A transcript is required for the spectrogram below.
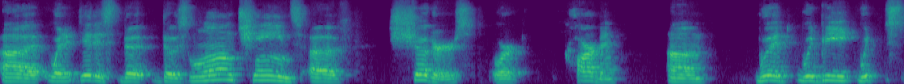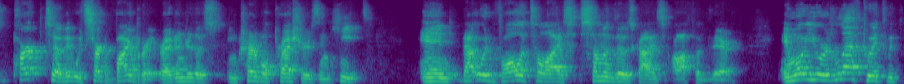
uh, what it did is the those long chains of sugars or carbon um, would would be would parts of it would start to vibrate right under those incredible pressures and heat. And that would volatilize some of those guys off of there. And what you were left with, with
